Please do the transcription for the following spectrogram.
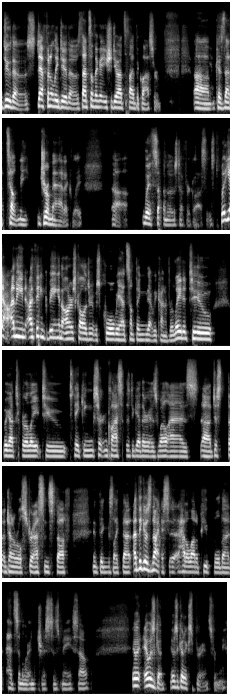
do those definitely do those that's something that you should do outside the classroom because um, yeah. that's helped me dramatically uh, with some of those tougher classes. But yeah, I mean, I think being in the honors college, it was cool. We had something that we kind of related to. We got to relate to taking certain classes together as well as uh, just the general stress and stuff and things like that. I think it was nice. It had a lot of people that had similar interests as me. So it, it was good. It was a good experience for me.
